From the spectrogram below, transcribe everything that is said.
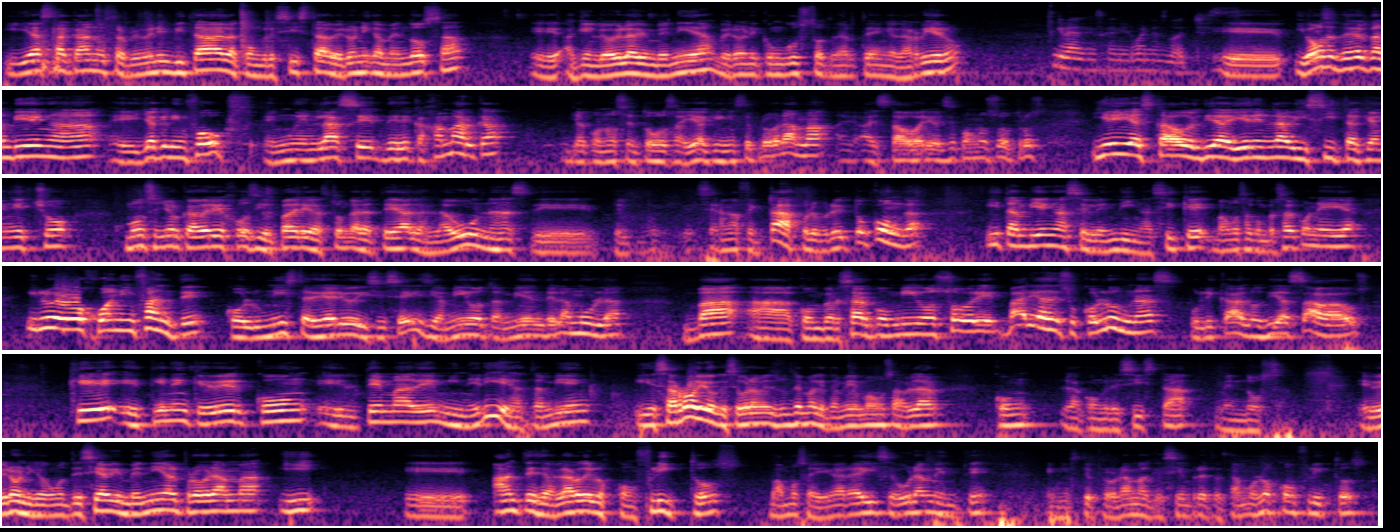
Y ya está acá nuestra primera invitada, la congresista Verónica Mendoza, eh, a quien le doy la bienvenida. Verónica, un gusto tenerte en el arriero. Gracias, Javier. Buenas noches. Eh, y vamos a tener también a eh, Jacqueline Fox en un enlace desde Cajamarca. Ya conocen todos a Jackie en este programa, ha estado varias veces con nosotros. Y ella ha estado el día de ayer en la visita que han hecho Monseñor Cabrejos y el padre Gastón Garatea a las lagunas de, serán afectadas por el proyecto Conga y también a Celendín. Así que vamos a conversar con ella. Y luego Juan Infante, columnista de Diario 16 y amigo también de La Mula, va a conversar conmigo sobre varias de sus columnas publicadas los días sábados que eh, tienen que ver con el tema de minería también y desarrollo, que seguramente es un tema que también vamos a hablar con la congresista Mendoza. Eh, Verónica, como te decía, bienvenida al programa y eh, antes de hablar de los conflictos, vamos a llegar ahí seguramente, en este programa que siempre tratamos los conflictos,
